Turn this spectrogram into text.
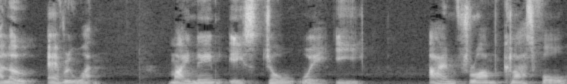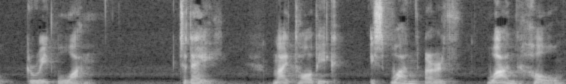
Hello everyone. My name is Zhou Weiyi. I'm from class 4, grade 1. Today, my topic is One Earth, One Home.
